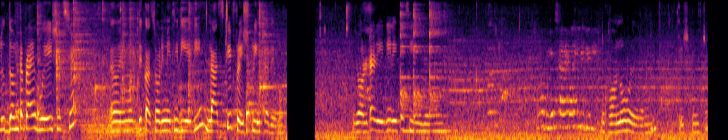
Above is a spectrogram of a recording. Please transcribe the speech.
আলুর দমটা প্রায় হয়ে এসেছে। এর মধ্যে কাসরি মেথি দিয়ে দিই। লাস্টে ফ্রেশ ক্রিমটা দেব। জলটা রেডি রেখে চিনি দেব ঘন হয়ে গেল ফ্রেশ ক্রিমটা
